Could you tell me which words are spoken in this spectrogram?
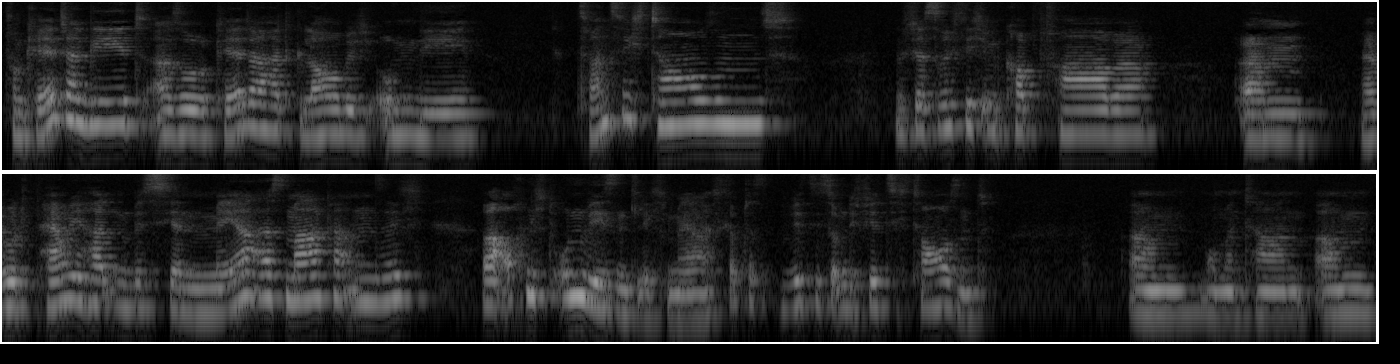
von Kelter geht. Also Kelter hat, glaube ich, um die 20.000, wenn ich das richtig im Kopf habe. Ähm, na gut, Perry hat ein bisschen mehr als Marke an sich, aber auch nicht unwesentlich mehr. Ich glaube, das bewegt sich so um die 40.000 ähm, momentan. Ähm,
